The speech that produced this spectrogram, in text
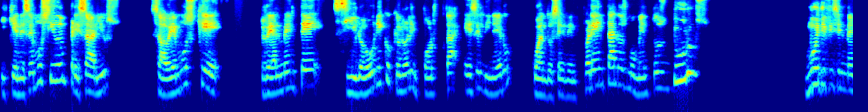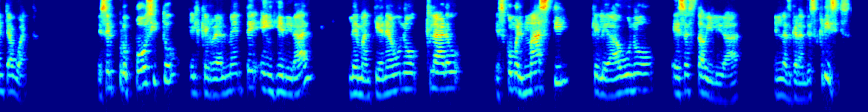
Y quienes hemos sido empresarios sabemos que realmente si lo único que a uno le importa es el dinero, cuando se enfrenta a los momentos duros, muy difícilmente aguanta. Es el propósito el que realmente en general le mantiene a uno claro, es como el mástil que le da a uno esa estabilidad en las grandes crisis.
